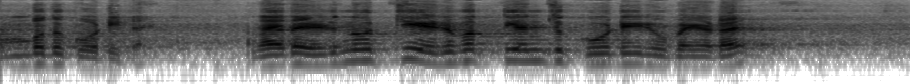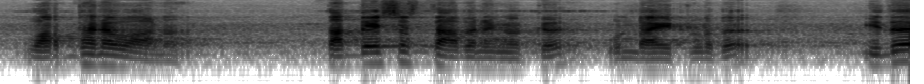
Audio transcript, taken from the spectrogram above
ഒമ്പത് കോടിയുടെ അതായത് എഴുന്നൂറ്റി എഴുപത്തിയഞ്ച് കോടി രൂപയുടെ വർധനവാണ് തദ്ദേശ സ്ഥാപനങ്ങൾക്ക് ഉണ്ടായിട്ടുള്ളത്. ഇത്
